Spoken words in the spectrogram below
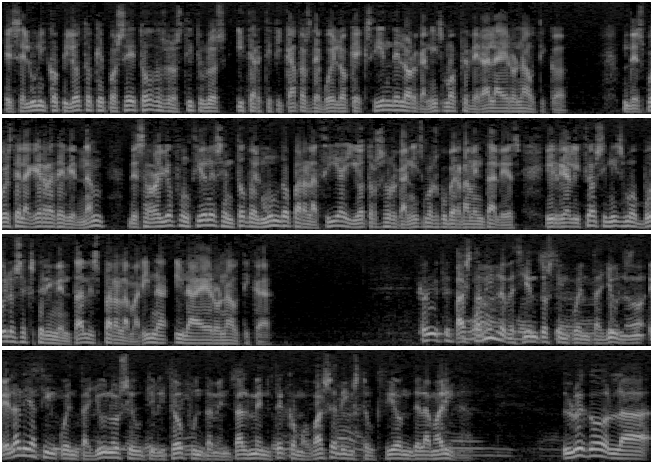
Es el único piloto que posee todos los títulos y certificados de vuelo que extiende el organismo federal aeronáutico. Después de la guerra de Vietnam, desarrolló funciones en todo el mundo para la CIA y otros organismos gubernamentales y realizó asimismo vuelos experimentales para la Marina y la Aeronáutica. Hasta 1951, el Área 51 se utilizó fundamentalmente como base de instrucción de la Marina. Luego la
